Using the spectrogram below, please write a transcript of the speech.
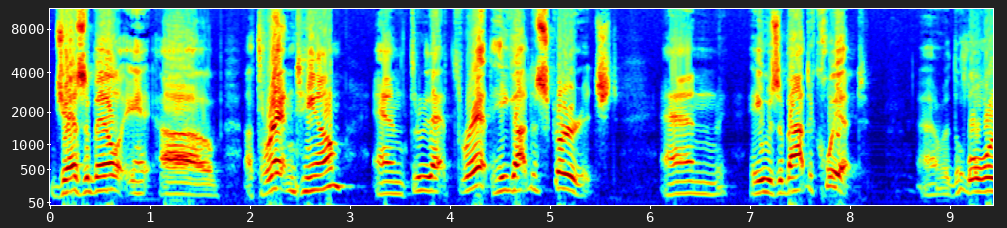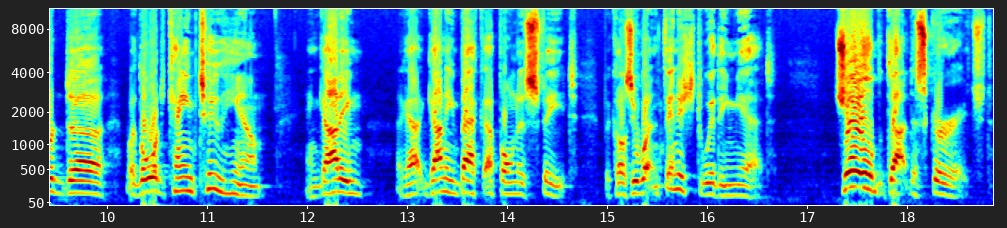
Jezebel uh, threatened him, and through that threat, he got discouraged. And he was about to quit. Uh, the Lord, uh, the Lord came to him and got him, got, got him back up on his feet because he wasn't finished with him yet. Job got discouraged.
